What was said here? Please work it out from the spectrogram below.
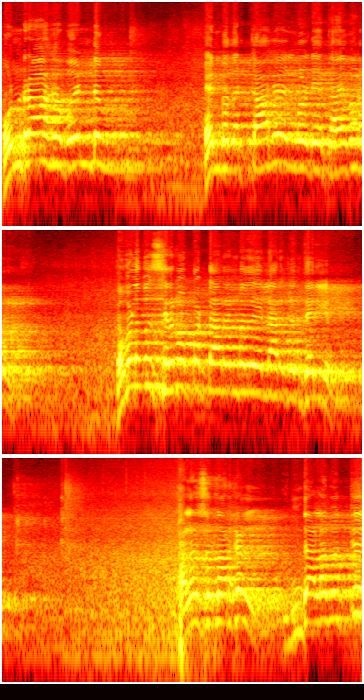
ஒன்றாக வேண்டும் என்பதற்காக எங்களுடைய தலைவர் எவ்வளவு சிரமப்பட்டார் என்பது எல்லாருக்கும் தெரியும். பலர் சொன்னார்கள் இந்த அளவுக்கு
